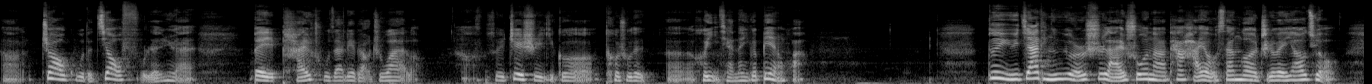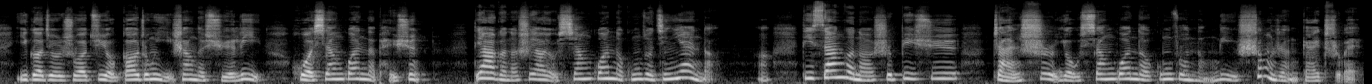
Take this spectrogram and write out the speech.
啊照顾的教辅人员被排除在列表之外了啊，所以这是一个特殊的呃和以前的一个变化。对于家庭育儿师来说呢，他还有三个职位要求，一个就是说具有高中以上的学历或相关的培训，第二个呢是要有相关的工作经验的啊，第三个呢是必须展示有相关的工作能力胜任该职位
